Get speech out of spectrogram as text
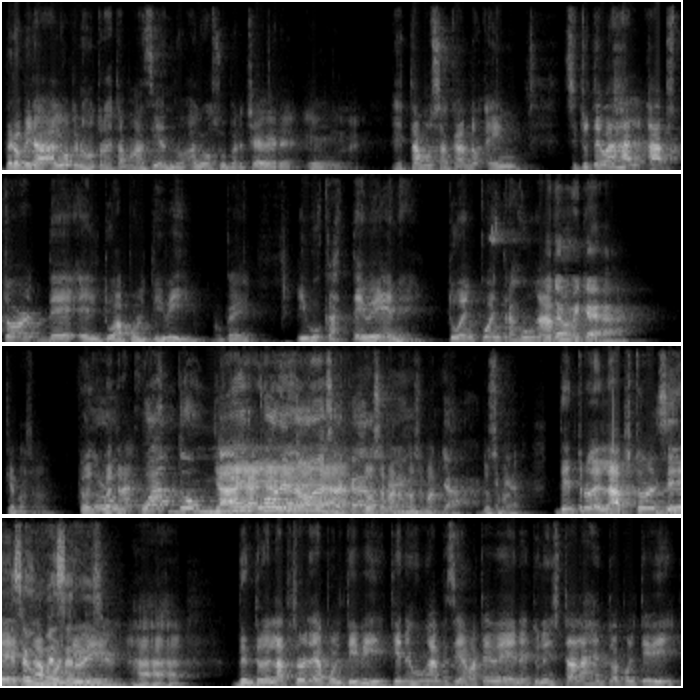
Pero mira, algo que nosotros estamos haciendo, algo súper chévere, eh, estamos sacando en... Si tú te vas al App Store de el, tu Apple TV, ¿ok? Y buscas TVN, tú encuentras un Yo app. tengo mi queja. ¿Qué pasó? Tú Cuando- encuentras... ¿Cuándo Ya, ya, ya, ya, la van a sacar? Dos semanas, en- dos semanas. Ya, dos genial. semanas. Dentro del App Store Así, de ese es un buen Apple TV, servicio. dentro del App Store de Apple TV tienes un app que se llama TVN, tú lo instalas en tu Apple TV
